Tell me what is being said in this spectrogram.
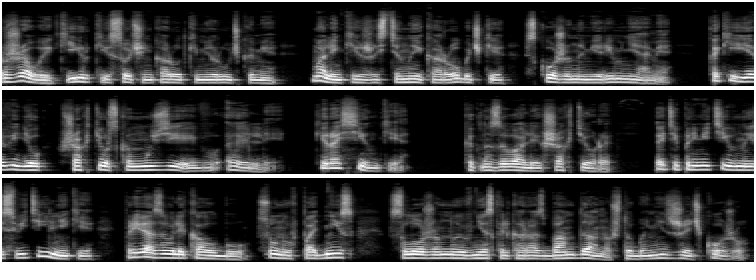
Ржавые кирки с очень короткими ручками – маленькие жестяные коробочки с кожаными ремнями, какие я видел в шахтерском музее в Элли, керосинки, как называли их шахтеры. Эти примитивные светильники привязывали к колбу, сунув под низ сложенную в несколько раз бандану, чтобы не сжечь кожу.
